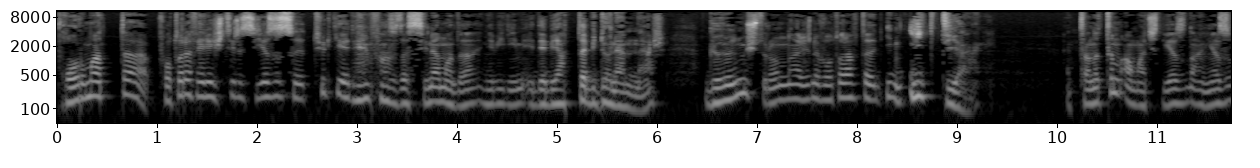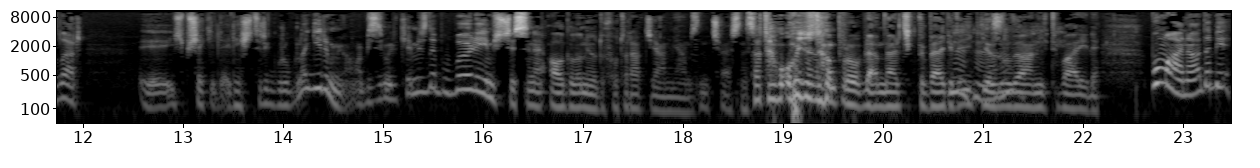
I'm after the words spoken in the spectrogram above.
formatta fotoğraf eleştirisi yazısı Türkiye'de en fazla sinemada ne bileyim edebiyatta bir dönemler görülmüştür. Onun haricinde fotoğrafta ilkti yani. Yani tanıtım amaçlı yazılan yazılar e, hiçbir şekilde eleştiri grubuna girmiyor. Ama bizim ülkemizde bu böyleymişçesine algılanıyordu fotoğraf camiamızın içerisinde. Zaten o yüzden problemler çıktı belki de ilk yazıldığı an itibariyle. Bu manada bir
